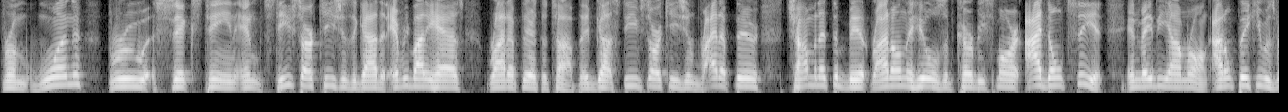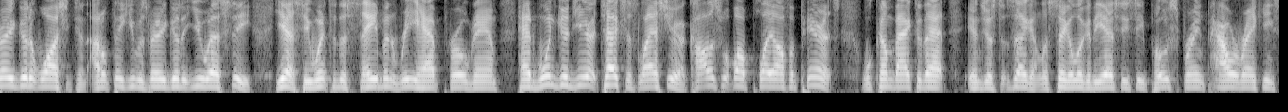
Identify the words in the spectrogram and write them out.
from 1 through 16. And Steve Sarkisian is a guy that everybody has right up there at the top. They've got Steve Sarkisian right up there, chomping at the bit, right on the heels of Kirby Smart. I don't see it, and maybe I'm wrong. I don't think he was very good at Washington. I don't think he was very good at USC. Yes, he went to the Saban rehab program, had one good year at Texas last year, a college football playoff appearance. We'll come back to that in just a second. Let's take a look at the SEC post spring power rankings.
